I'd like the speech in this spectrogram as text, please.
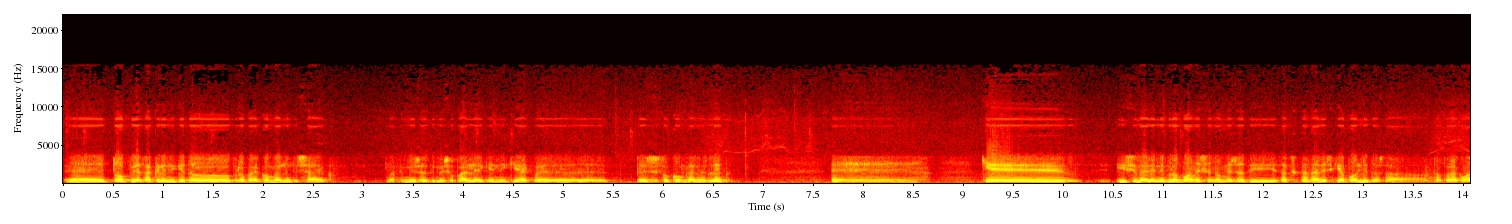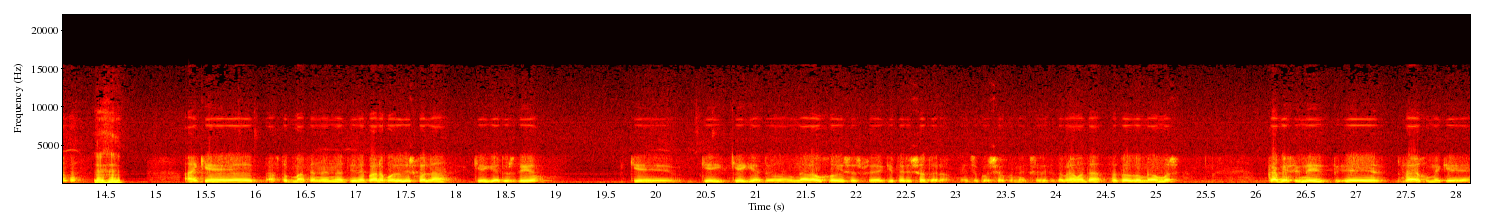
ε, το οποίο θα κρίνει και το ευρωπαϊκό μέλλον της ΑΕΚ. Να θυμίσω ότι η Μισοπαλία και η Νίκη ΑΕΚ ε, παίζει στο Conference League. Ε, και η σημερινή προπόνηση νομίζω ότι θα ξεκαθαρίσει και απολύτως τα, τα πράγματα. Αν και αυτό που μαθαίνω είναι ότι είναι πάρα πολύ δύσκολα και για τους δύο και, και, και για τον Αραούχο ίσως ε, και περισσότερο έτσι όπως έχουν εξελιχθεί τα πράγματα. Θα το δούμε όμως. Κάποια στιγμή ε, θα έχουμε και,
